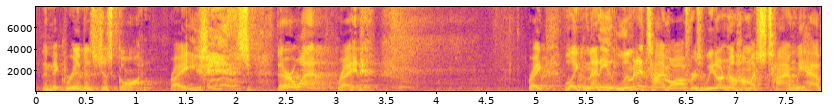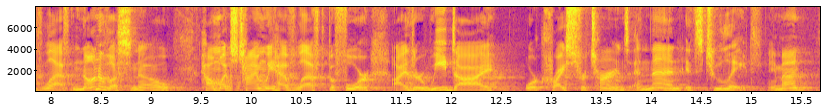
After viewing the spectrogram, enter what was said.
the McRib is just gone, right? there it went, right? Right? Like many limited time offers, we don't know how much time we have left. None of us know how much time we have left before either we die or Christ returns. And then it's too late. Amen?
